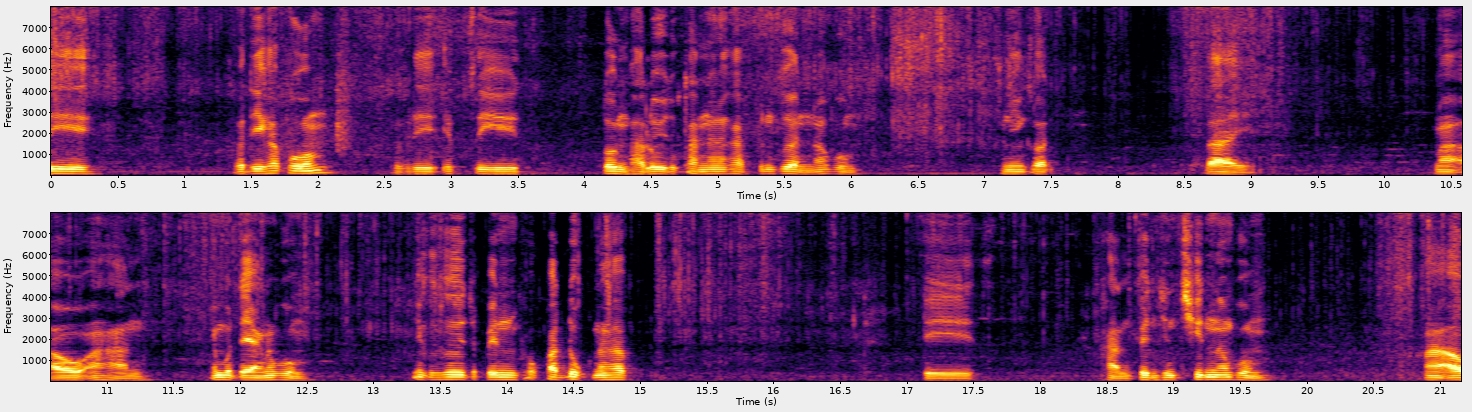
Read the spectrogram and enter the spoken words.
ดี สวัสดีครับผม สวัสดี FC ต้นพาลุยทุกท่านนะครับ เพื่อนๆนะครับผมวันนี้ก็ได้ มาเอาอาหารให้หมดแดงนะผม นี่ก็คือจะเป็นพวกปลาดุกนะครับเอหั่นเป็นชิ้นๆนะผม มาเอา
